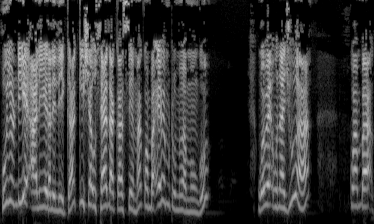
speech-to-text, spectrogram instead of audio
Huyu ndiye aliyedhalilika. Kisha usaid akasema kwamba ewe mtume wa mungu wewe unajua kwamba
